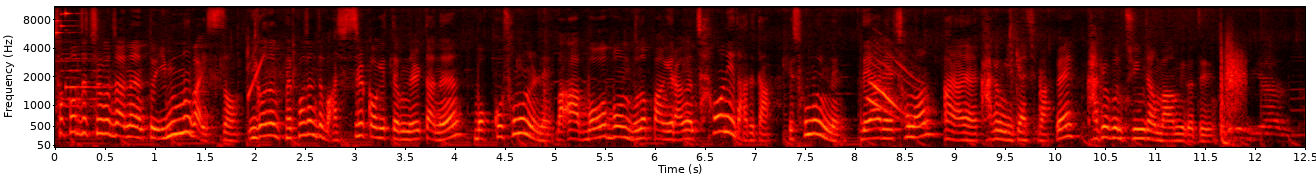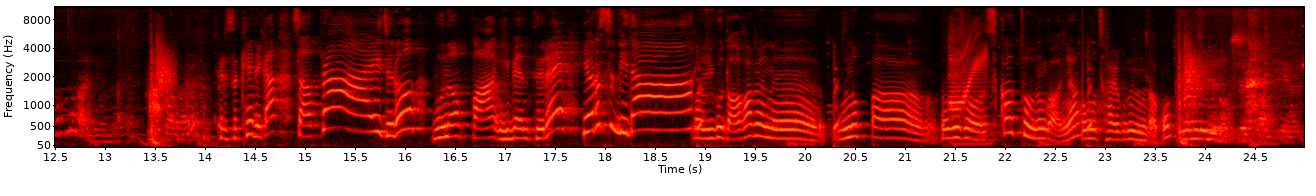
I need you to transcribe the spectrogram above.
첫 번째 출근자는 또 임무가 있어. 이거는 100% 맛있을 거기 때문에 일단은 먹고 소문을 내. 아, 먹어본 문어빵이랑은 차원이 다르다. 이게 소문을 내. 네 알에 천 원? 아, 아니, 아니, 가격 얘기하지 마. 왜? 가격은 주인장 마음이거든. 그래서 캐리가 서프라이즈로 문어빵 이벤트를 열었습니다. 나 이거 나가면은 문어빵 여기서 스카우트 오는 거 아니야? 너무 잘 굽는다고? 그럴 일은 없을 것 같아요.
